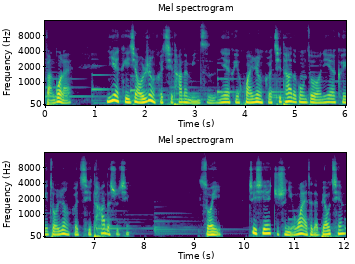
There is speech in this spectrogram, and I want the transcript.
反过来，你也可以叫任何其他的名字，你也可以换任何其他的工作，你也可以做任何其他的事情。所以，这些只是你外在的标签，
